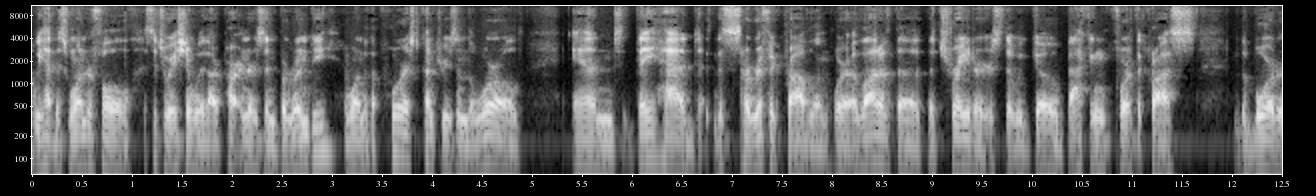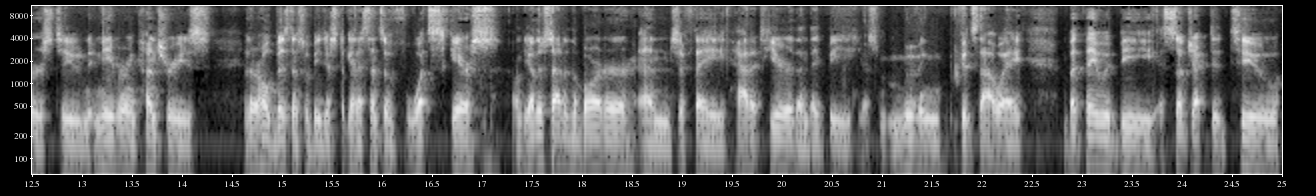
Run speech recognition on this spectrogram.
We had this wonderful situation with our partners in burundi one of the poorest countries in the world and they had this horrific problem where a lot of the, the traders that would go back and forth across the borders to neighboring countries their whole business would be just to get a sense of what's scarce on the other side of the border. And if they had it here, then they'd be just moving goods that way. But they would be subjected to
